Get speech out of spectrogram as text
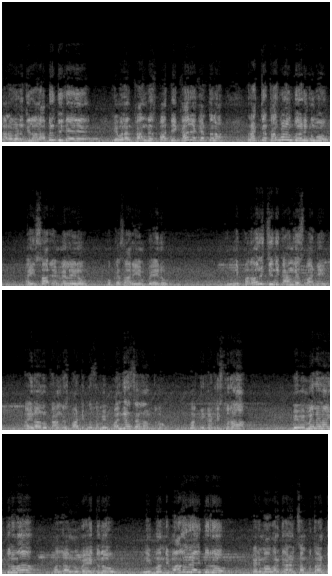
నల్గొండ జిల్లాలో అభివృద్ధి చేయలే. కేవలం కాంగ్రెస్ పార్టీ కార్యకర్తల రక్త తర్పణంతో నువ్వు ఐదు సార్లు ఎమ్మెల్యే అయినావు ఒక్కసారి ఎంపీ అయినావు. ఇన్ని పదవులు ఇచ్చింది కాంగ్రెస్ పార్టీ. అయినా నువ్వు కాంగ్రెస్ పార్టీ కోసం మేము పనిచేస్తాను అంటున్నావు. మాకు టికెట్లు ఇస్తున్నా. మేము ఎమ్మెల్యేలు అవుతున్నావా మళ్ళా నువ్వే అవుతున్నావు. నీ మంది మాగలు అవుతున్నారు కానీ మా వర్గాన్ని చంపుతా అంట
